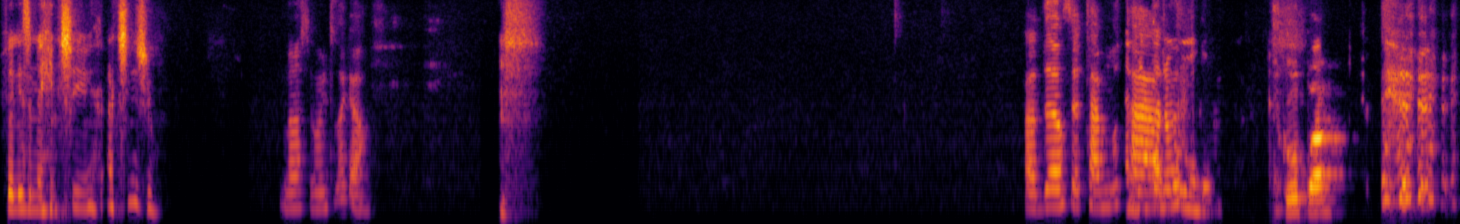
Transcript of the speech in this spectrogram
felizmente, atingiu. Nossa, muito legal. Adão, você tá mutado. Tá Desculpa.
